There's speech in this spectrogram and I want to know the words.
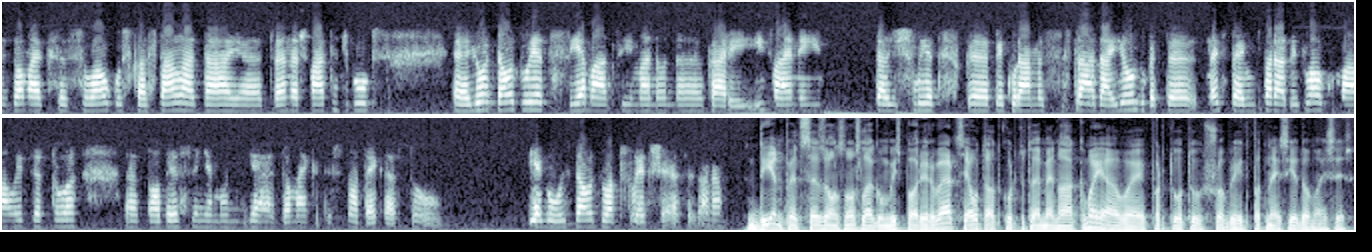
es domāju, ka es esmu augusi kā spēlētāja, treneris Mārtiņš Gūks. Ļoti daudz lietas iemācīja man un arī izmainīja dažas lietas, pie kurām es strādāju ilgi, bet nespēju viņas parādīt laukumā. Līdz ar to uh, paldies viņam. Un, jā, es domāju, ka tas noteikti esmu iegūs daudz labas lietas šajā sezonā. Dienu pēc sezonas noslēguma vispār ir vērts jautāt, kur tu tēmē nākamajā, vai par to tu šobrīd pat neesi iedomājies?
